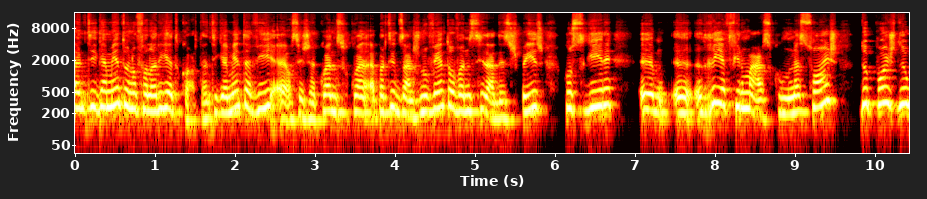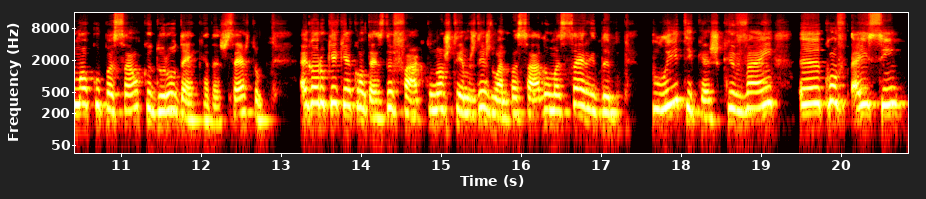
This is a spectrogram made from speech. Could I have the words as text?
antigamente eu não falaria de corte. Antigamente havia, eh, ou seja, quando, quando, a partir dos anos 90 houve a necessidade desses países conseguirem eh, eh, reafirmar-se como nações depois de uma ocupação que durou décadas, certo? Agora, o que é que acontece? De facto, nós temos desde o ano passado uma série de políticas que vêm, eh, aí sim,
